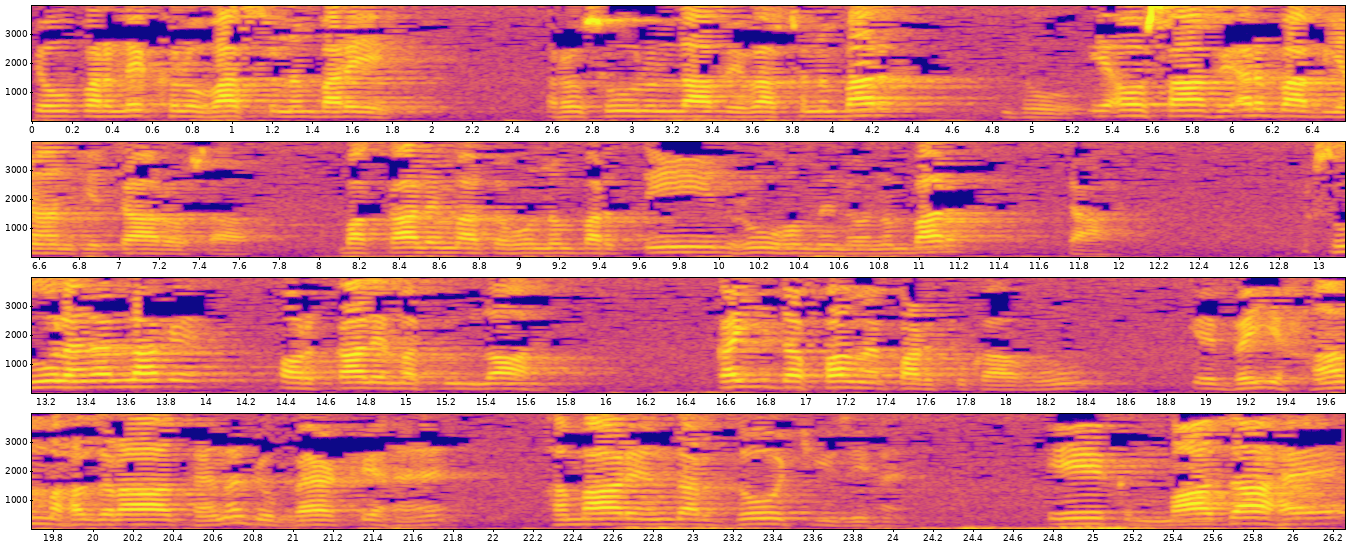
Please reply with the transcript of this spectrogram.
کے اوپر لکھ لو واسط نمبر ایک۔ رسول اللہ پہ وقت نمبر دو۔ یہ اوصاف اربا بیان کے چار اوصاف۔ بکالمت ہو نمبر تین، روح میں نمبر چار۔ رسول ہیں اللہ کے اور کالمت اللہ کئی دفعہ میں پڑھ چکا ہوں کہ بھئی ہم حضرات ہیں نا جو بیٹھے ہیں، ہمارے اندر دو چیزیں ہیں۔ ایک مادہ ہے،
